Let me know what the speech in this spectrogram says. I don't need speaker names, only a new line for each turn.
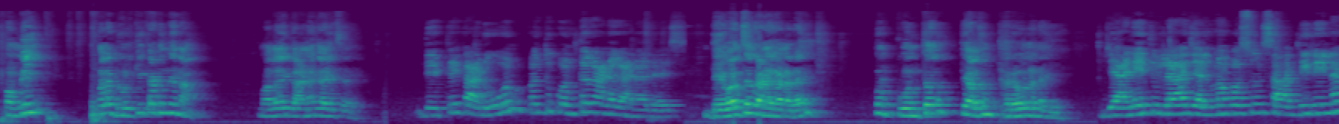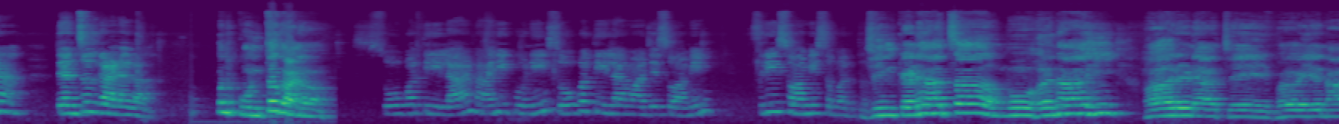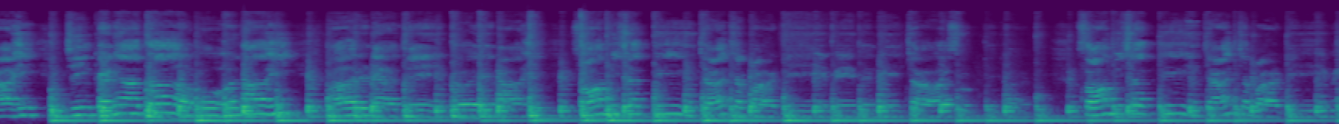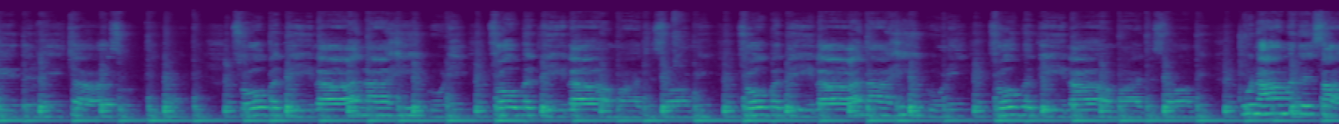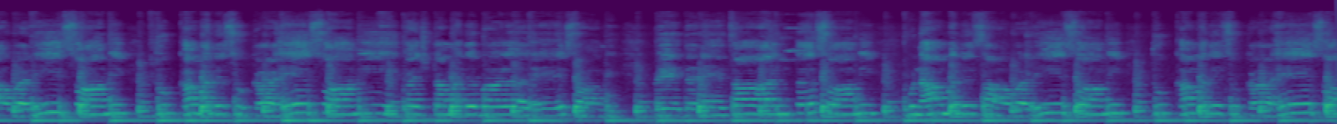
Mummy मला ढोलकी काढून दे ना. मला एक गाणं गायचं आहे
देते काढून पण तू कोणतं गाणं गाणार आहेस?
देवाचं गाणं गाणार आहे पण कोणतं ते अजून ठरवलं नाहीये.
ज्याने तुला जन्मापासून साथ दिली ना त्यांचंच गाणं गा.
पण कोणतं गाणं?
सोबतीला नाही कोणी सोबतीला माझे स्वामी श्री स्वामी समर्थ.
जिंकण्याचा मोह नाही हारण्याचे भय नाही जिंकण्याचा स्वामी शक्तीच्या चपाटी वेदनीच्या सुट्टी सोबतीला नाही कुणी सोबतीला माझे स्वामी. सोबतीला नाही कुणी सोबतीला माझे स्वामी. उन्हामध्ये सावरी स्वामी दुःखामध्ये सुख हे स्वामी. कष्टामध्ये बळ हे स्वामी. वेदनेचा अंत स्वामी. उन्हामध्ये सावरी स्वामी दुःखामध्ये सुख हे स्वामी.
